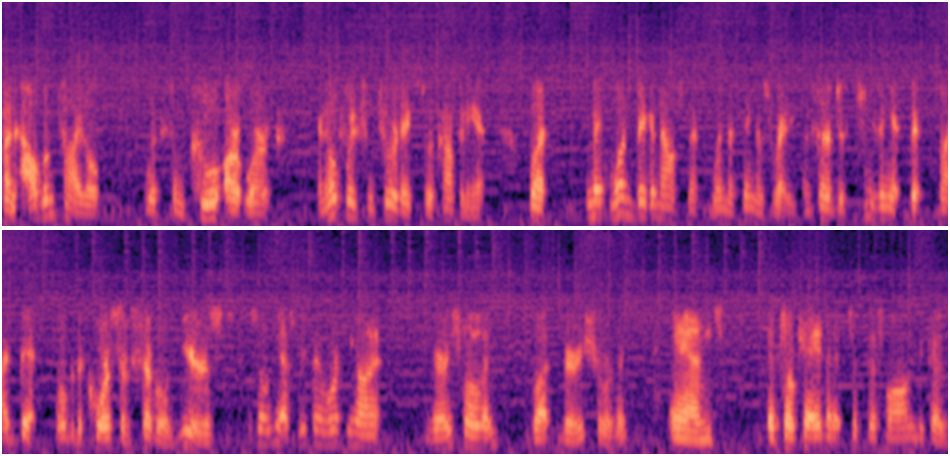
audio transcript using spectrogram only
an album title with some cool artwork, and hopefully some tour dates to accompany it. But make one big announcement when the thing is ready instead of just teasing it bit by bit over the course of several years. So, yes, we've been working on it very slowly, but very surely. And it's okay that it took this long because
